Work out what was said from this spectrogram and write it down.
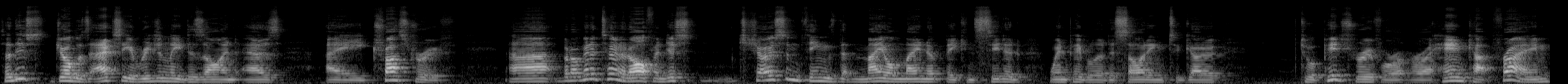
So this job was actually originally designed as a truss roof, uh, but I'm going to turn it off and just show some things that may or may not be considered when people are deciding to go to a pitched roof or, or a hand cut frame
